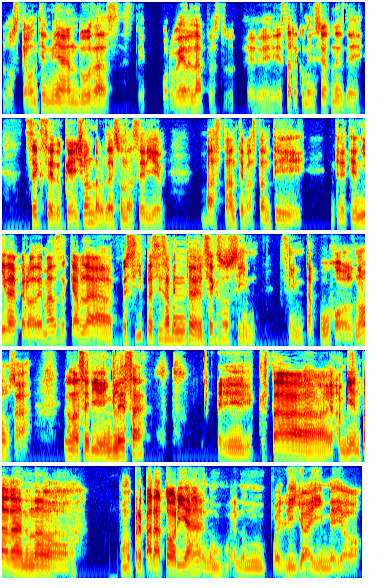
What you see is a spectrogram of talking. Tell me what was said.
los que aún tenían dudas este, por verla, pues eh, esta recomendación es de Sex Education, la verdad es una serie bastante, bastante entretenida, pero además de que habla, pues sí, precisamente del sexo sin, sin tapujos, ¿no? O sea, es una serie inglesa eh, que está ambientada en una como preparatoria, en un, pueblillo ahí medio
